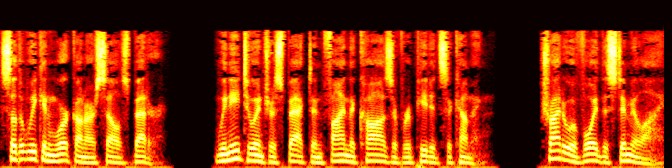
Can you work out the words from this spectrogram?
so that we can work on ourselves better. We need to introspect and find the cause of repeated succumbing. Try to avoid the stimuli.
